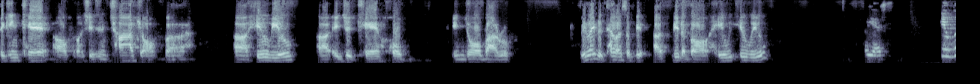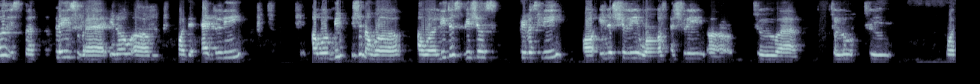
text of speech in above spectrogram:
taking care of, uh, she's in charge of uh, uh, Hillview Aged Care Home in Johor Bahru. Would you like to tell us a bit, a bit about Hill, Hillview? Yes. Hillview is the place where, you know, um, for the elderly, our vision, our, our leaders' visions previously or initially was actually uh, to, uh, to look to, for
